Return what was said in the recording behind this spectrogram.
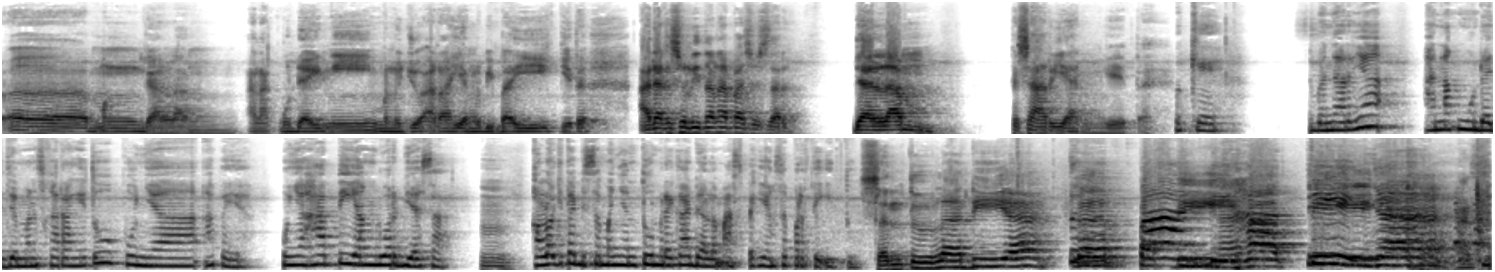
eh, menggalang anak muda ini menuju arah yang lebih baik gitu. Ada kesulitan apa suster dalam keseharian gitu? Oke. Sebenarnya anak muda zaman sekarang itu punya apa ya? Punya hati yang luar biasa. Hmm. Kalau kita bisa menyentuh mereka dalam aspek yang seperti itu. Sentuhlah dia tepat di hatinya. Asik.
